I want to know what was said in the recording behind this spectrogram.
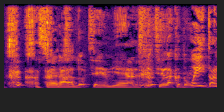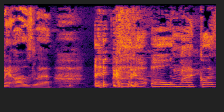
I said, I looked at him. Yeah, I just looked at him like, cause the way he done it, I was like, I was like, oh my god.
